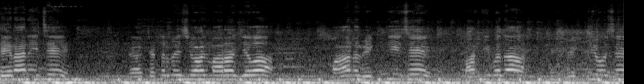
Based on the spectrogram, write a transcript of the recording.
સેનાની છે છત્રપતિ શિવાજી મહારાજ જેવા મહાન વ્યક્તિ છે, બાકી બધા વ્યક્તિઓ છે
